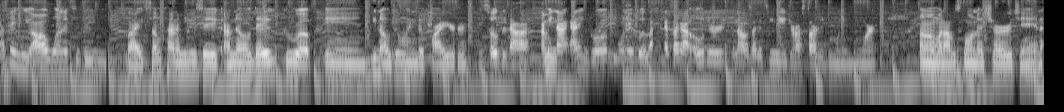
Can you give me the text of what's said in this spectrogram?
I think we all wanted to do like some kind of music. I know they grew up in, you know, doing the choir, and so did I. I mean, I, I didn't grow up doing it, but like, as I got older, when I was like a teenager, I started doing it more. Um, when I was going to church, and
